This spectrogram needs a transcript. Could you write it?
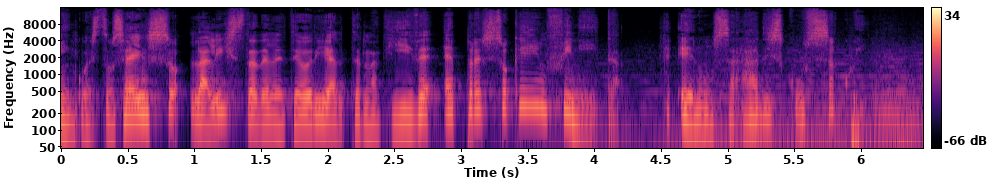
In questo senso, la lista delle teorie alternative è pressoché infinita e non sarà discussa qui.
